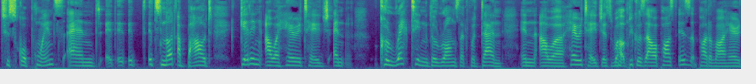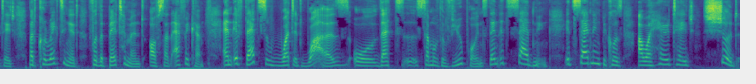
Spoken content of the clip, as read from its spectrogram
to score points. And it, it, it's not about getting our heritage and correcting the wrongs that were done in our heritage as well, because our past is a part of our heritage, but correcting it for the betterment of South Africa. And if that's what it was, or that's uh, some of the viewpoints, then it's saddening. It's saddening because our heritage should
